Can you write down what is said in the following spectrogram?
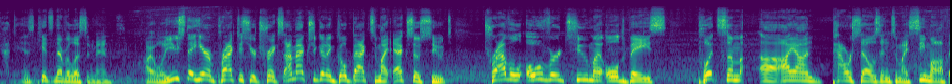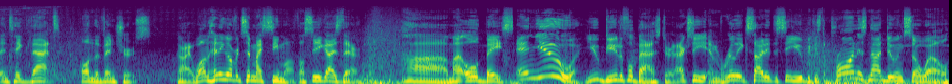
God damn, this kid's never listen, man. All right, well, you stay here and practice your tricks. I'm actually gonna go back to my exosuit, travel over to my old base, put some uh, ion power cells into my Seamoth, and take that on the ventures. All right, well, I'm heading over to my Seamoth. I'll see you guys there. Ah, my old base. And you, you beautiful bastard. Actually, am really excited to see you because the prawn is not doing so well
